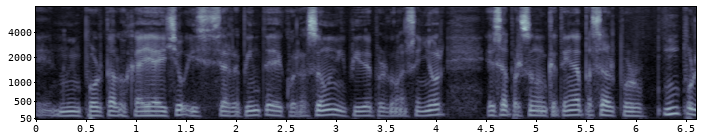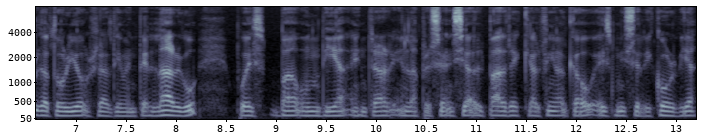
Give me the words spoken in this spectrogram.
eh, no importa lo que haya hecho, y si se arrepiente de corazón y pide perdón al Señor, esa persona, aunque tenga que pasar por un purgatorio relativamente largo, pues va un día a entrar en la presencia del Padre, que al fin y al cabo es misericordia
